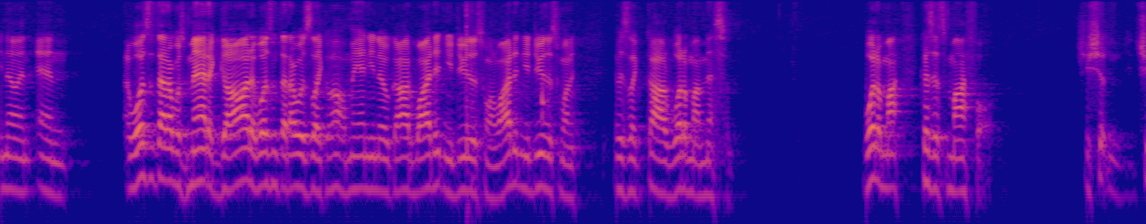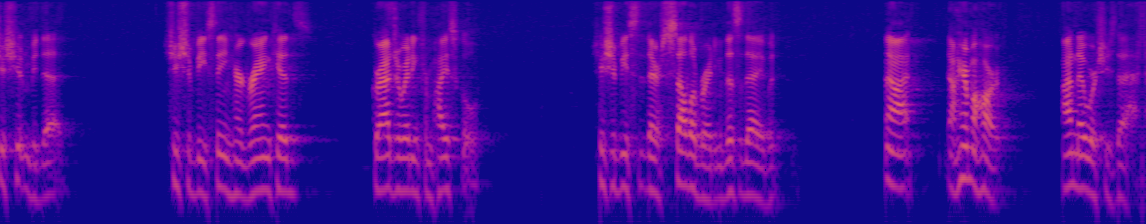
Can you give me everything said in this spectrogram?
You know, and, and it wasn't that I was mad at God. It wasn't that I was like, oh man, you know, God, why didn't you do this one? Why didn't you do this one? It was like, God, what am I missing? What am I? Because it's my fault. She shouldn't, she shouldn't be dead. She should be seeing her grandkids graduating from high school. She should be there celebrating this day. But now, now hear my heart. I know where she's at.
